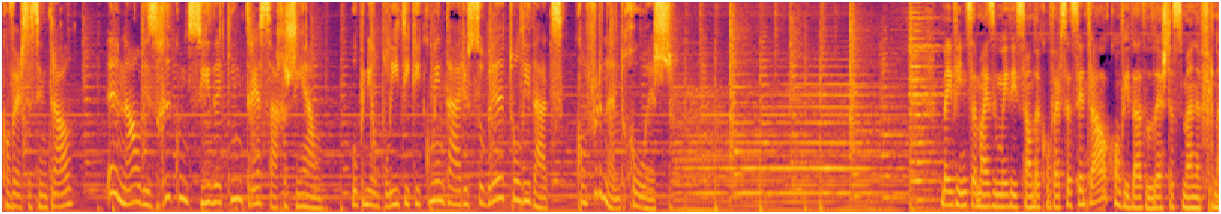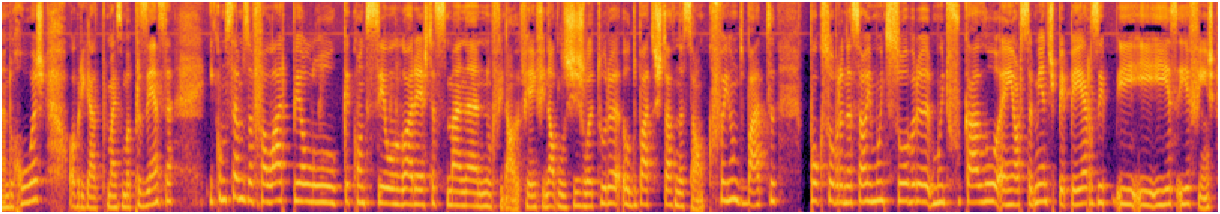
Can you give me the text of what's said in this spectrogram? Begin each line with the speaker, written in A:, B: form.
A: Conversa Central, análise reconhecida que interessa à região. Opinião política e comentário sobre a atualidade, com Fernando Ruas.
B: Bem-vindos a mais uma edição da Conversa Central. Convidado desta semana, Fernando Ruas. Obrigado por mais uma presença. E começamos a falar pelo que aconteceu agora esta semana, no final, em final de legislatura, o debate do Estado-Nação, que foi um debate pouco sobre a nação e muito sobre, muito focado em orçamentos, PPRs e, e, e, e afins.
